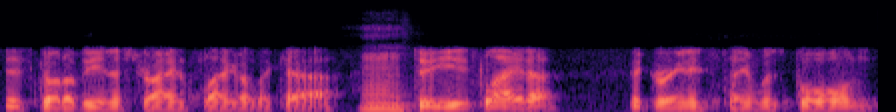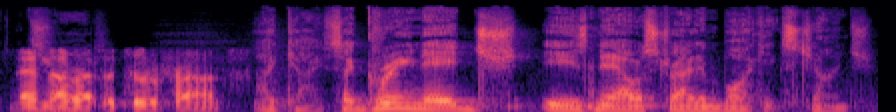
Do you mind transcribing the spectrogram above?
"There's got to be an Australian flag on the car." Hmm. Two years later, the Green Edge team was born, and they were at the Tour de France. Okay, so Green Edge is now Australian Bike Exchange.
